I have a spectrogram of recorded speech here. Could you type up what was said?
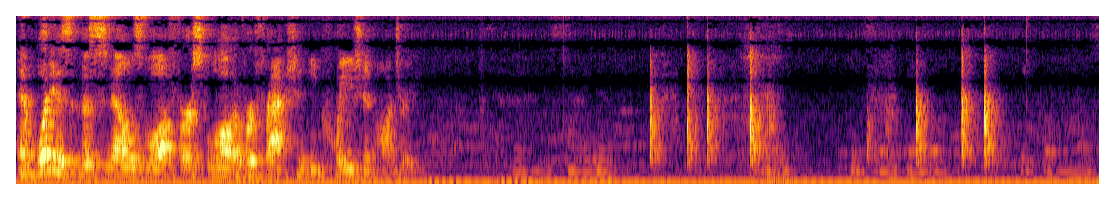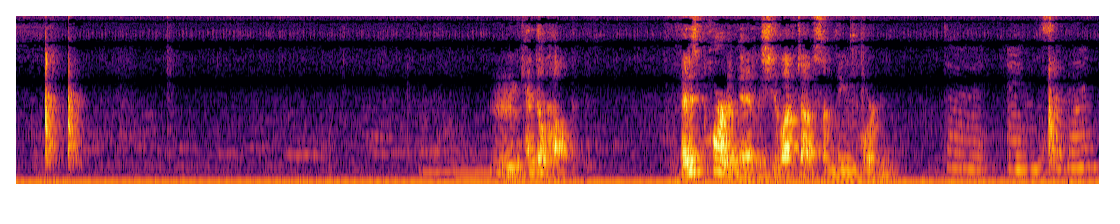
And what is the Snell's law, first law of refraction equation, Audrey? Hmm, Kendall, help. That is part of it, but she left off something important. The n sub 1?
